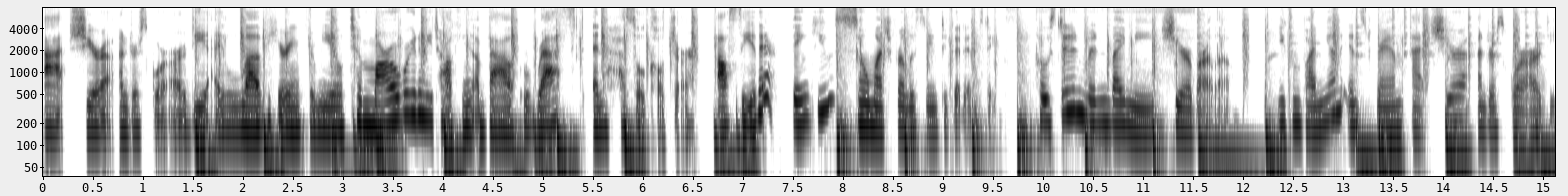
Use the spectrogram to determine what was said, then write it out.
at shira underscore rd i love hearing from you Tomorrow, we're going to be talking about rest and hustle culture. I'll see you there. Thank you so much for listening to Good Instincts, hosted and written by me, Shira Barlow. You can find me on Instagram at Shira underscore RD.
